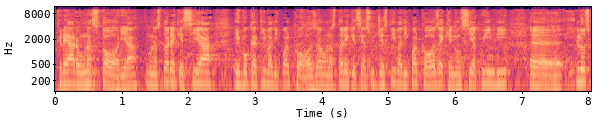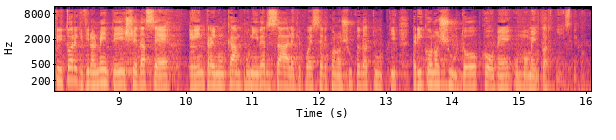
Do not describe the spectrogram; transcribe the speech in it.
creare una storia, una storia che sia evocativa di qualcosa, una storia che sia suggestiva di qualcosa e che non sia quindi eh, lo scrittore che finalmente esce da sé e entra in un campo universale che può essere conosciuto da tutti, riconosciuto come un momento artistico.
